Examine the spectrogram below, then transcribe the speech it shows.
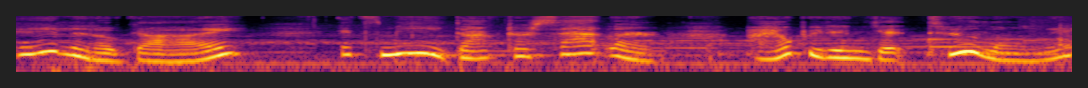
Hey, little guy. It's me, Dr. Sattler. I hope you didn't get too lonely.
